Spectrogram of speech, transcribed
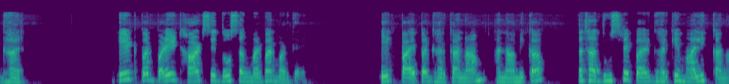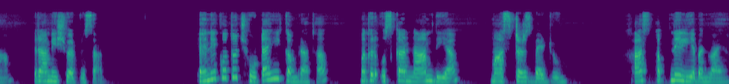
घर। गेट पर बड़े ठाट से दो संगमरमर मर गए। एक पाए पर घर का नाम अनामिका तथा दूसरे पर घर के मालिक का नाम रामेश्वर प्रसाद। कहने को तो छोटा ही कमरा था, मगर उसका नाम दिया मास्टर्स बेडरूम, खास अपने लिए बनवाया।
